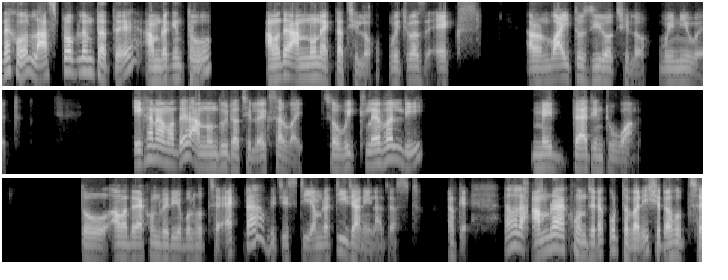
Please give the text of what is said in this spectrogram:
দেখো লাস্ট প্রবলেমটাতে আমরা কিন্তু আমাদের আননোন একটা ছিল উইচ ওয়াজ এক্স কারণ ওয়াই তো জিরো ছিল উই নিউ ইট এখানে আমাদের আননোন দুইটা ছিল এক্স আর Y so we cleverly made that into one তো আমাদের এখন ভেরিয়েবল হচ্ছে একটা উইচ ইজ টি আমরা টি জানি না জাস্ট ওকে তাহলে আমরা এখন যেটা করতে পারি, সেটা হচ্ছে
